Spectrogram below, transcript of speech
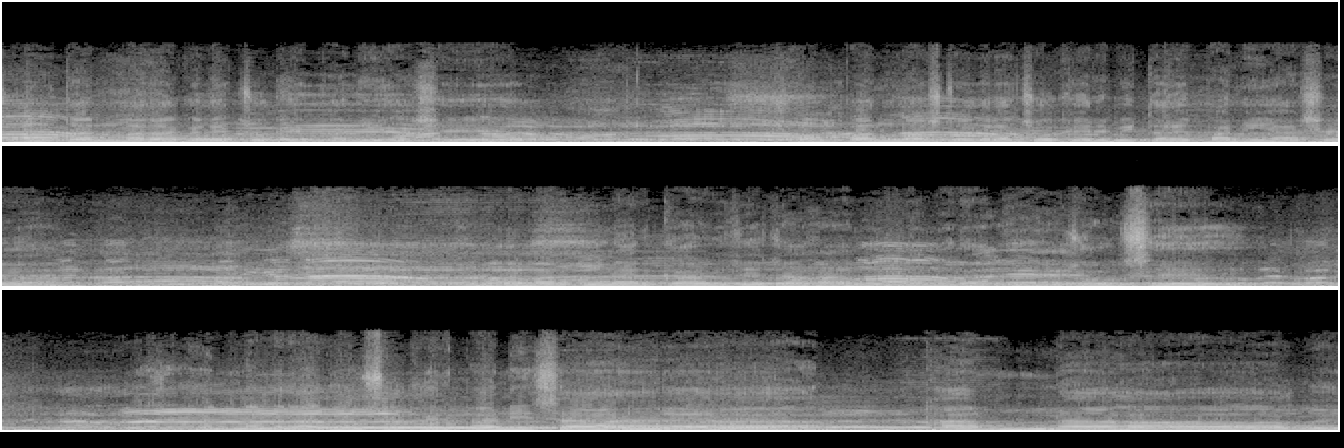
সন্তান মারা গেলে চোখে পানি আসে। সম্পদ নষ্ট গেলে চোখের ভিতরে পানি আসে। তোমার আমার গুনার কার্যে জাহান নামের আগুন জ্বলছে। আগুন চোখের পানি সারা ঠান্ডা হবে।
